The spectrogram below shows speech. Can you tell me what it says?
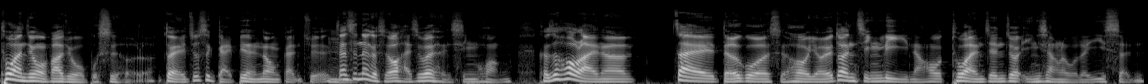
突然间我发觉我不适合了，对，就是改变的那种感觉。嗯、但是那个时候还是会很心慌。可是后来呢，在德国的时候有一段经历，然后突然间就影响了我的一生。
